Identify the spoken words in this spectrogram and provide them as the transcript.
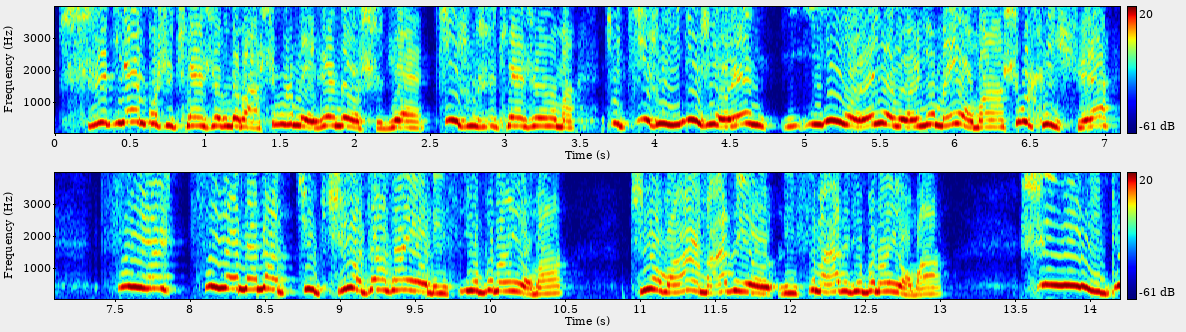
时间不是天生的吧？是不是每个人都有时间？技术是天生的吗？就技术一定是有人一一定有人有，有人就没有吗？是不是可以学？资源资源难道就只有张三有，李四就不能有吗？只有王二麻子有，李四麻子就不能有吗？是因为你不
